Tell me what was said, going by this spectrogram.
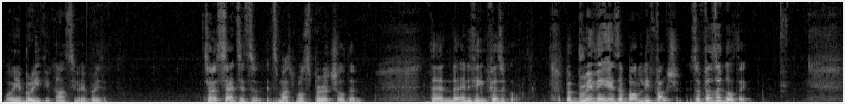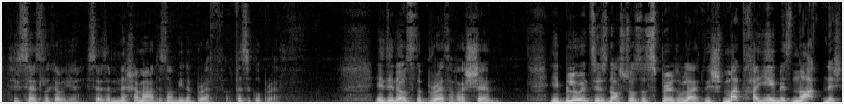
When you breathe, you can't see what you're breathing. So in a sense, it's, it's much more spiritual than, than anything physical. But breathing is a bodily function. It's a physical thing. So he says, look over here. He says, a neshama does not mean a breath, a physical breath. It denotes the breath of Hashem. He blew into his nostrils the spirit of life. Nishmat Hayim is not nish,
